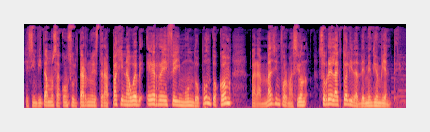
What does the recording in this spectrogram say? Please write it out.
Les invitamos a consultar nuestra página web rfimundo.com para más información sobre la actualidad del medio ambiente.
